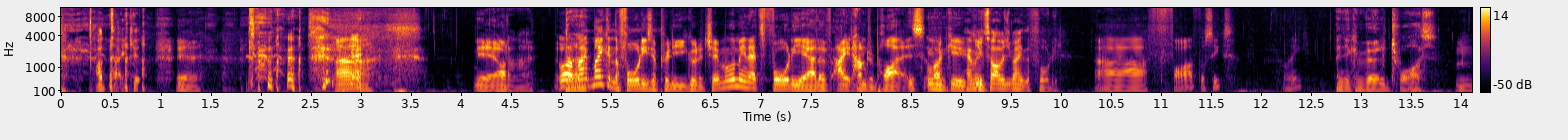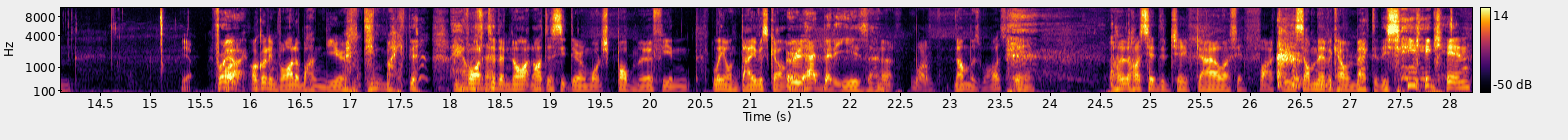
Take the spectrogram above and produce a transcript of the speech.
I'd take it. Yeah. uh, yeah, I don't know. Well, Dunno. making the 40s a pretty good achievement. I mean, that's 40 out of 800 players. Like you, How many times did you make the 40? Uh, five or six, I think. and you converted twice. Mm. Yep. Freo. I, I got invited one year and didn't make the How invited to the night. And I had to sit there and watch Bob Murphy and Leon Davis go. Who there. had better years then? Uh, well, numbers wise, yeah. I, I said to Chief Gale, I said, "Fuck this! I'm never coming back to this thing again."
